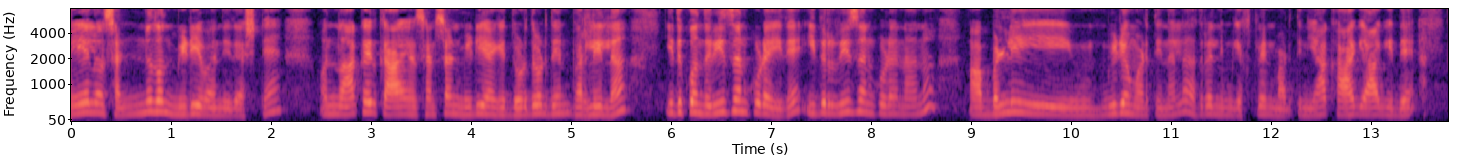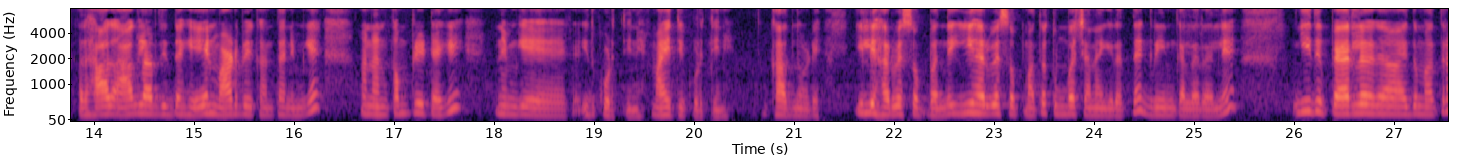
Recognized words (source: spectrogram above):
ಮೇಲೊಂದು ಸಣ್ಣದೊಂದು ಮಿಡಿ ಬಂದಿದೆ ಅಷ್ಟೇ. ಒಂದು ನಾಲ್ಕೈದು ಕಾ, ಸಣ್ಣ ಸಣ್ಣ ಮಿಡಿ ಆಗಿದೆ. ದೊಡ್ಡ ದೊಡ್ಡದೇನು ಬರಲಿಲ್ಲ. ಇದಕ್ಕೊಂದು ರೀಸನ್ ಕೂಡ ಇದೆ. ಇದ್ರ ರೀಸನ್ ಕೂಡ ನಾನು ಆ ಬಳ್ಳಿ ವಿಡಿಯೋ ಮಾಡ್ತೀನಲ್ಲ, ಅದರಲ್ಲಿ ನಿಮ್ಗೆ ಎಕ್ಸ್ಪ್ಲೇನ್ ಮಾಡ್ತೀನಿ. ಯಾಕೆ ಹಾಗೆ ಆಗಿದೆ? ಅದು ಹಾಗೆ ಆಗಲಾರ್ದಿದ್ದಂಗೆ ಏನು ಮಾಡಬೇಕಂತ ನಿಮಗೆ ನಾನು ಕಂಪ್ಲೀಟಾಗಿ ನಿಮಗೆ ಇದು ಕೊಡ್ತೀನಿ, ಮಾಹಿತಿ ಕೊಡ್ತೀನಿ. ಕಾದು ನೋಡಿ. ಇಲ್ಲಿ ಹರವೆ ಸೊಪ್ಪು ಬಂದೆ. ಈ ಹರವೆ ಸೊಪ್ಪು ಮಾತ್ರ ತುಂಬ ಚೆನ್ನಾಗಿರುತ್ತೆ ಗ್ರೀನ್ ಕಲರಲ್ಲಿ. ಇದು ಪ್ಯಾರ್ಲ, ಇದು ಮಾತ್ರ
